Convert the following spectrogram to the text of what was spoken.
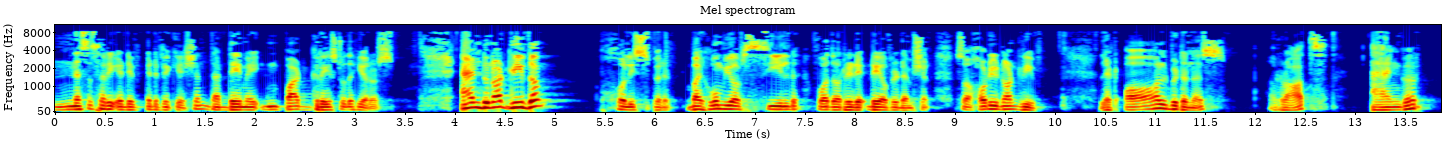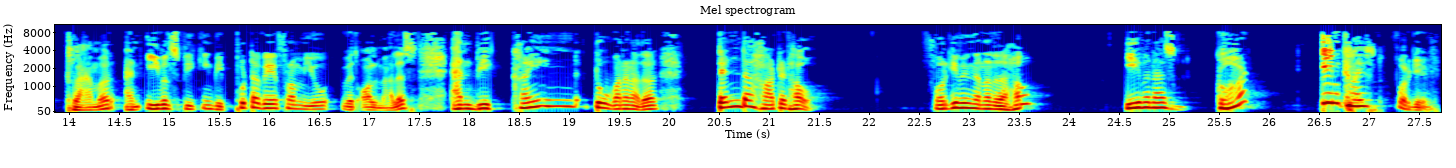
necessary edification that they may impart grace to the hearers. And do not grieve them. Holy Spirit by whom you are sealed for the day of redemption. So how do you not grieve? Let all bitterness, wrath, anger, clamor and evil speaking be put away from you with all malice and be kind to one another, tender hearted how? Forgiving another how? Even as God in Christ forgave.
